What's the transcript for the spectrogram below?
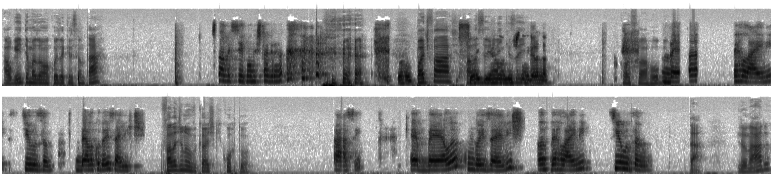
Alguém tem mais alguma coisa a acrescentar? Só me sigam no Instagram. Pode falar. Fala Segue ela no. Instagram. Qual a sua arroba? Bela Underline Susan. Bela com dois L's. Fala de novo que eu acho que cortou. Ah, sim. É Bela com dois L's. Underline Susan. Tá. Leonardo?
